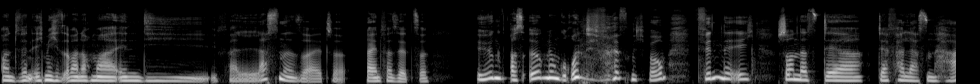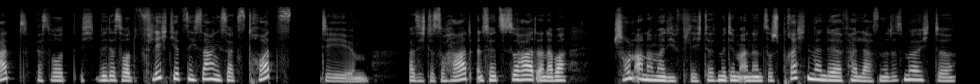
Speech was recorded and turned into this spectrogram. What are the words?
Und wenn ich mich jetzt aber nochmal in die verlassene Seite reinversetze, irgend, aus irgendeinem Grund, ich weiß nicht warum, finde ich schon, dass der, der verlassen hat, das Wort, ich will das Wort Pflicht jetzt nicht sagen, ich sage es trotzdem, was ich das so hart, es hört sich so hart an, aber schon auch nochmal die Pflicht hat, mit dem anderen zu sprechen, wenn der Verlassene das möchte.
